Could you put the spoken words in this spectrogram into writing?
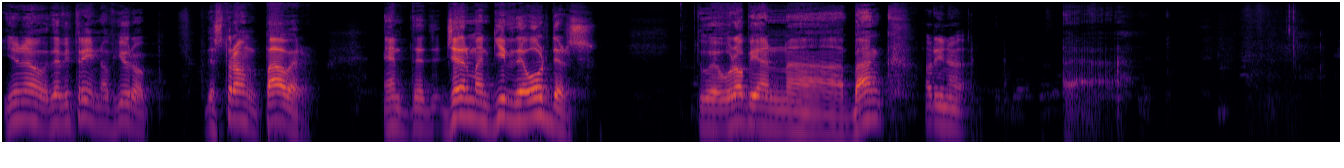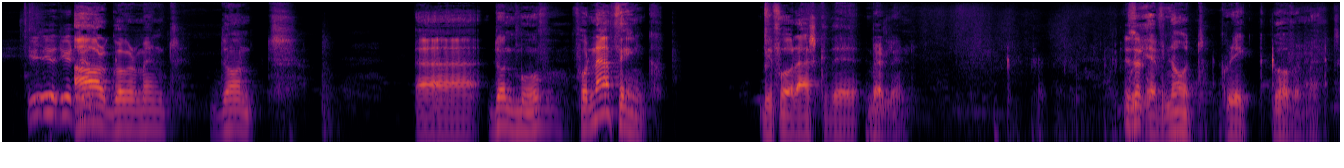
You know, the vitrine of Europe, the strong power. And the German give the orders to European uh, Bank. How do you know that? You, you, you're Our government don't uh, don't move for nothing before ask the Berlin. Is we it- have not Greek government.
